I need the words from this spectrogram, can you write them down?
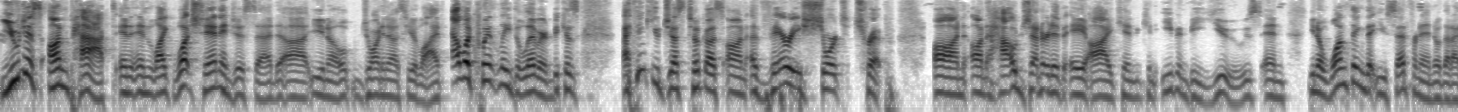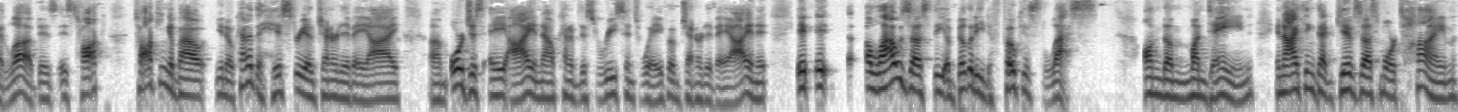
you just unpacked and, and like what shannon just said uh, you know joining us here live eloquently delivered because i think you just took us on a very short trip on on how generative ai can can even be used and you know one thing that you said fernando that i loved is is talk talking about you know kind of the history of generative AI um, or just AI and now kind of this recent wave of generative AI, and it it it allows us the ability to focus less on the mundane, and I think that gives us more time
